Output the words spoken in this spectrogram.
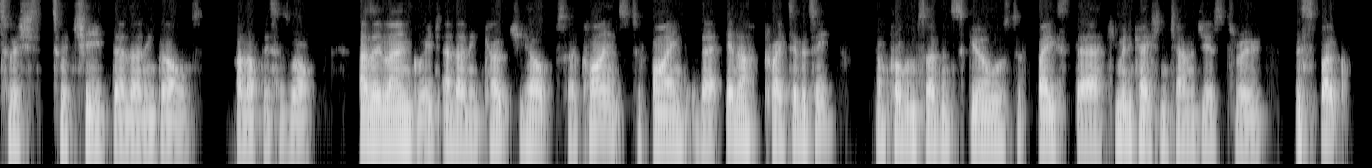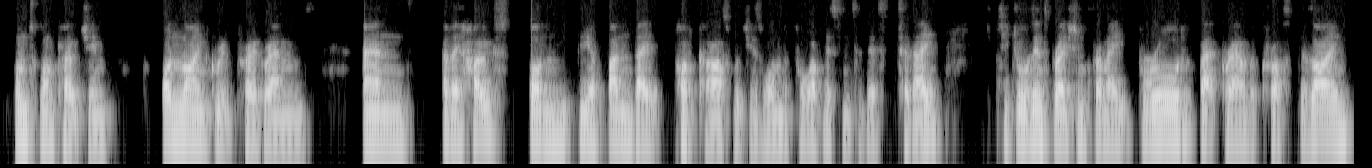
to to achieve their learning goals. I love this as well. As a language and learning coach, she helps her clients to find their inner creativity and problem solving skills to face their communication challenges through bespoke one to one coaching, online group programs, and as a host on the Abundate podcast, which is wonderful. I've listened to this today. She draws inspiration from a broad background across design,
